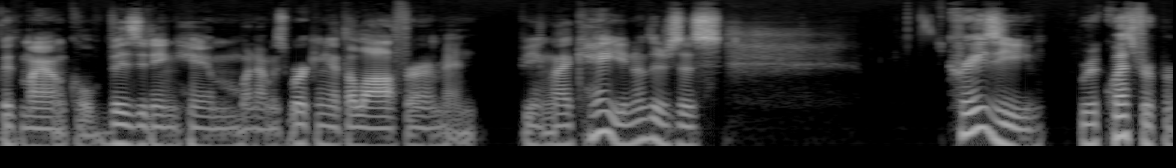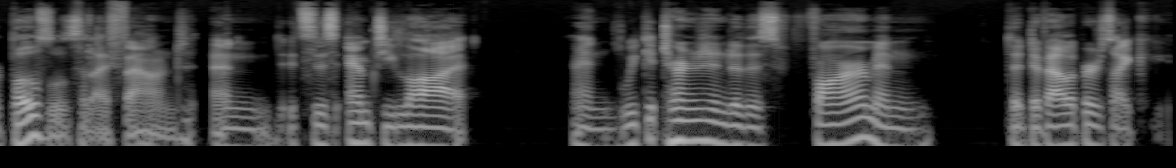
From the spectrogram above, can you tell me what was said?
with my uncle, visiting him when I was working at the law firm and being like, hey, you know, there's this crazy request for proposals that I found, and it's this empty lot, and we could turn it into this farm, and the developer's like,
